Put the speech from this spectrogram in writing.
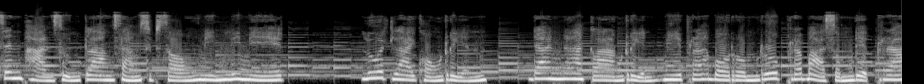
เส้นผ่านศูนย์กลาง 32 มิลลิเมตร ลวดลายของเหรียญ ด้านหน้ากลางเหรียญมีพระบรมรูปพระบาทสมเด็จพระ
